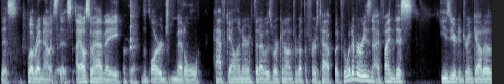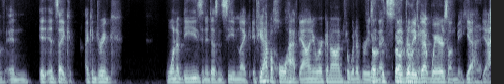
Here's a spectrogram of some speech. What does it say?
This. Well, right now it's this. I also have a okay large metal half galloner that I was working on for about the first half. But for whatever reason, I find this easier to drink out of. And it, it's like I can drink one of these and it doesn't seem like if you have a whole half gallon you're working on for whatever reason, that, it's so that really that wears on me. Yeah, Yeah. yeah,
